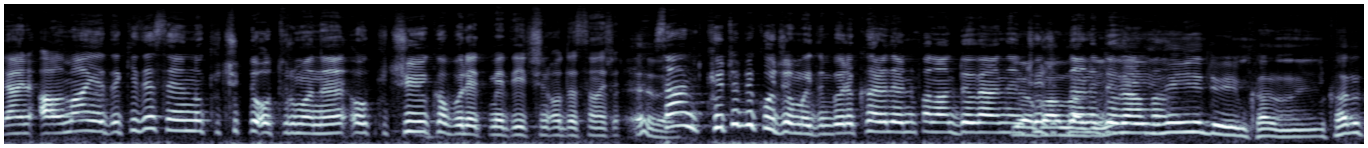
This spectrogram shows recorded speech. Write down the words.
Yani Almanya'daki de senin o küçükle oturmanı, o küçüğü kabul etmediği için o da sana şey. Sen kötü bir koca mıydın? Böyle karılarını falan döven, hani çocuklarını vallahi döven ne- falan. Neyini döveyim karının? Karı,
